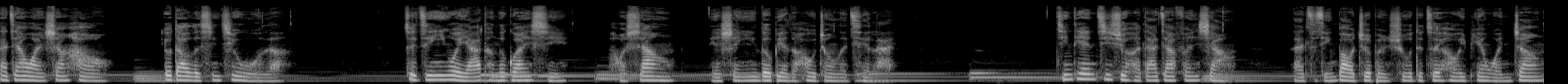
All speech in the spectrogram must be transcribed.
大家晚上好，又到了星期五了。最近因为牙疼的关系，好像连声音都变得厚重了起来。今天继续和大家分享来自《警报》这本书的最后一篇文章：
